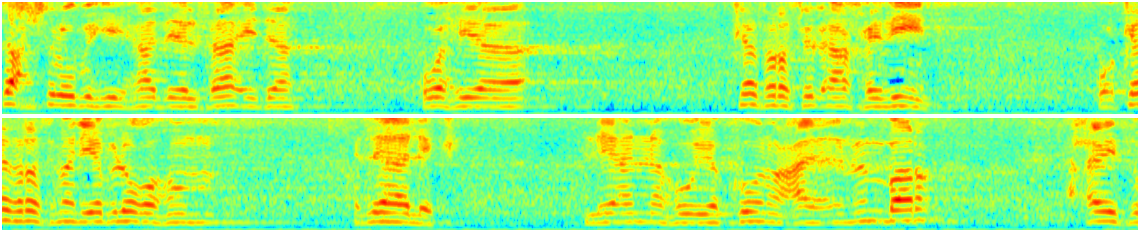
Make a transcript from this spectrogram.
تحصل به هذه الفائدة وهي كثرة الآخذين وكثرة من يبلغهم ذلك لأنه يكون على المنبر حيث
